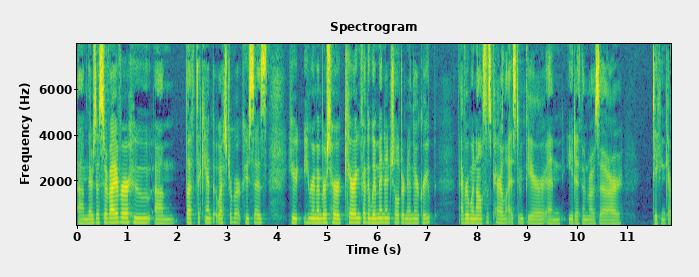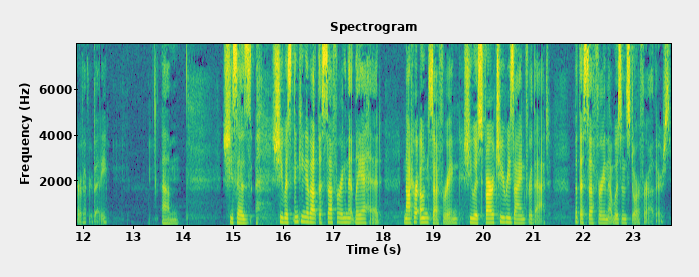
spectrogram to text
Um, there's a survivor who um, left the camp at Westerbork who says he, he remembers her caring for the women and children in their group. Everyone else is paralyzed in fear, and Edith and Rosa are taking care of everybody. Um, she says she was thinking about the suffering that lay ahead, not her own suffering. She was far too resigned for that, but the suffering that was in store for others.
